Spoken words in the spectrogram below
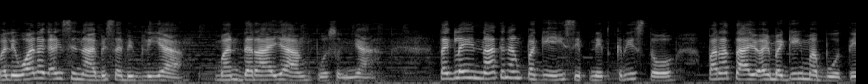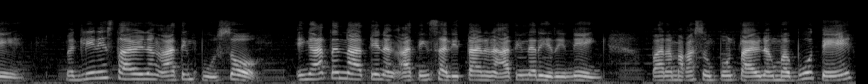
Maliwanag ang sinabi sa Biblia, mandaraya ang puso niya. Taglayin natin ang pag-iisip ni Kristo para tayo ay maging mabuti. Maglinis tayo ng ating puso. Ingatan natin ang ating salita na ating naririnig para makasumpong tayo ng mabuti.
